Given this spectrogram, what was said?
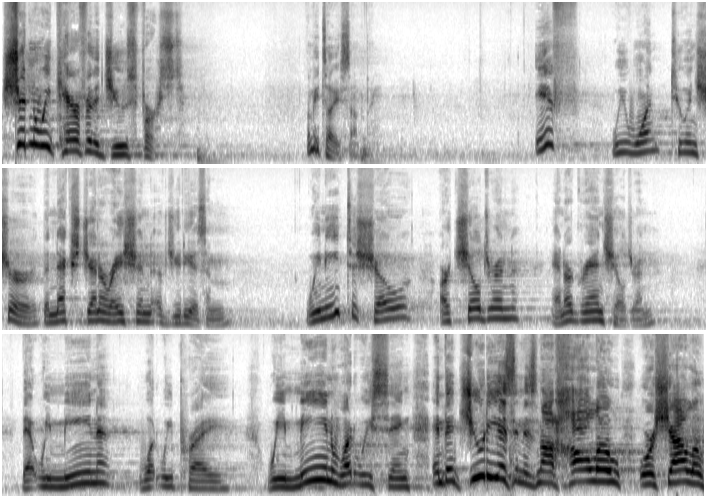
shouldn't we care for the Jews first? Let me tell you something. If we want to ensure the next generation of Judaism, we need to show our children and our grandchildren that we mean what we pray, we mean what we sing, and that Judaism is not hollow or shallow,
